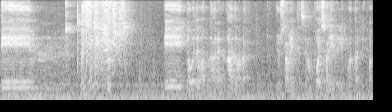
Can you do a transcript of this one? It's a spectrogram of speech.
E... Ehm, e dove devo andare? Ah, devo andare. Giustamente, se non puoi salire lì, puoi andare di qua.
